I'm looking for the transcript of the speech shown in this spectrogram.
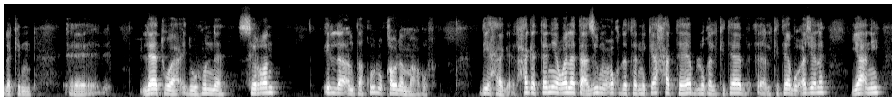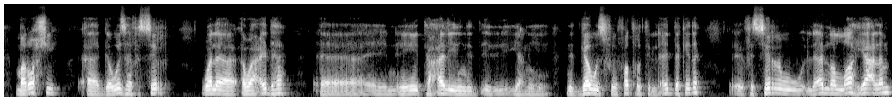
لكن آه، لا تواعدوهن سرا إلا أن تقولوا قولا معروفا. دي حاجة. الحاجة التانية ولا تعزيموا عقدة النكاح حتى يبلغ الكتاب الكتاب أجله. يعني ما روحش أتجوزها في السر ولا أواعدها آه، إيه تعالي يعني نتجوز في فترة العدة كده آه، في السر لأن الله يعلم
